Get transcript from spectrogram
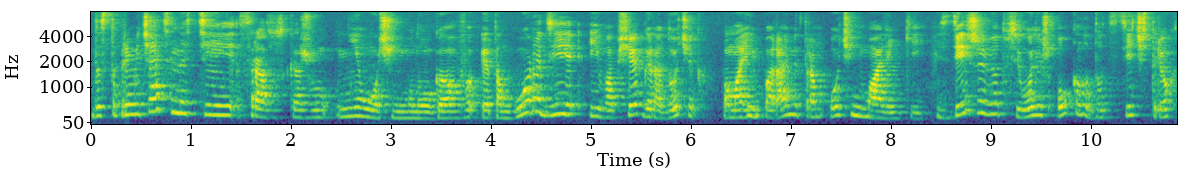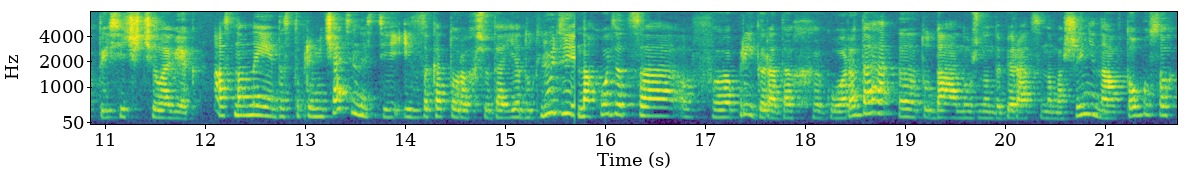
Достопримечательностей, сразу скажу, не очень много в этом городе, и вообще городочек по моим параметрам очень маленький. Здесь живет всего лишь около 24 тысяч человек. Основные достопримечательности, из-за которых сюда едут люди, находятся в пригородах города. Э, туда нужно добираться на машине, на автобусах,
